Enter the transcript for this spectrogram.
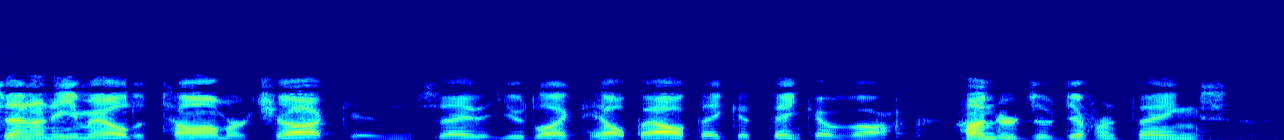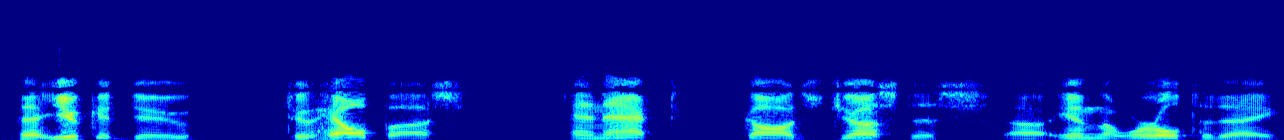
send an email to Tom or Chuck and say that you'd like to help out, they could think of uh, hundreds of different things that you could do to help us enact God's justice uh, in the world today.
